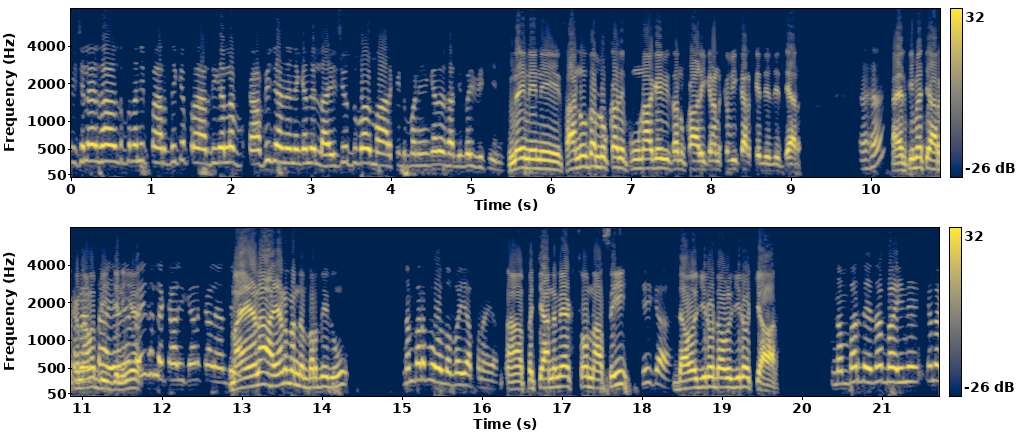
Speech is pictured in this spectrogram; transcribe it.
ਪਿਛਲੇ ਸਾਲ ਤਾਂ ਪਤਾ ਨਹੀਂ ਪਰ ਦੀ ਕਿ ਪ੍ਰਾਰ ਦੀ ਗੱਲ ਕਾਫੀ ਜਾਣੇ ਨੇ ਕਹਿੰਦੇ ਲਾਈ ਸੀ ਉਸ ਤੋਂ ਬਾਅਦ ਮਾਰਕੀਟ ਬਣੀ ਕਹਿੰਦੇ ਸਾਡੀ ਬਾਈ ਵਿਕੀ ਨਹੀਂ ਨਹੀਂ ਨਹੀਂ ਨਹੀਂ ਸਾਨੂੰ ਤਾਂ ਲੋਕਾਂ ਦੇ ਫੋਨ ਆ ਗਏ ਵੀ ਸਾਨੂੰ ਕਾਲੀ ਕਣਕ ਵੀ ਕਰਕੇ ਦੇ ਦੇ ਤਿਆਰ। ਹਾਂ। ਐਤਕੀ ਮੈਂ ਚਾਰ ਕਨਾਲਾਂ ਬੀਜਣੀ ਹੈ ਬਾਈ ਥੱਲੇ ਕਾਲੀ ਕਣਕ ਵਾਲਿਆਂ ਦੇ। ਮੈਂ ਨਾ ਆ ਜਾਣ ਮੈਂ ਨੰਬਰ ਦੇ ਦੂੰ। ਨੰਬਰ ਬੋਲ ਦੋ ਬਾਈ ਆਪਣਾ ਯਾਰ। ਅਹ 95179 ਠੀਕ ਆ। 00004 ਨੰਬਰ ਦੇਦਾ ਬਾਈ ਨੇ। ਕਹਿੰਦਾ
